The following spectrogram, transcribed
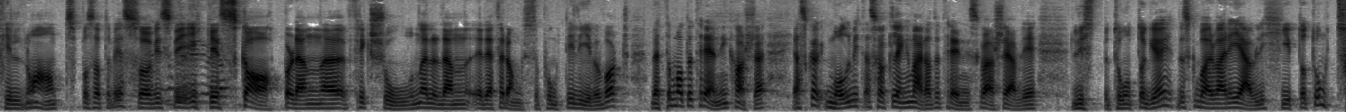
til noe annet, på sett og vis. Så hvis vi ikke skaper den eh, friksjonen eller den referansepunktet i livet vårt Nettopp om at trening kanskje skal, Målet mitt jeg skal ikke lenger være at trening skal være så jævlig lystbetont og gøy. Det skal bare være jævlig kjipt og tungt.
